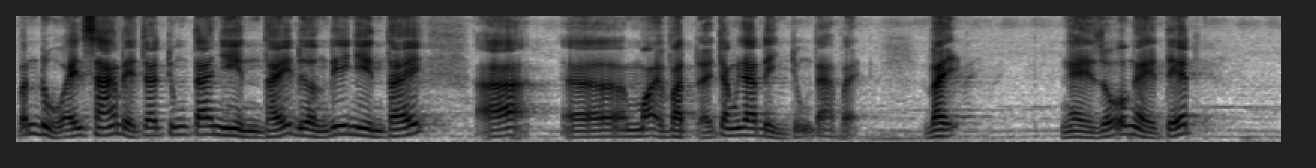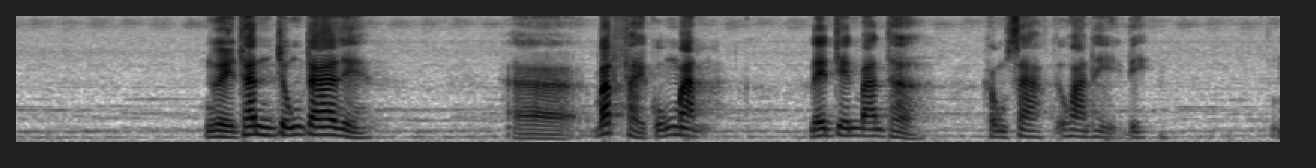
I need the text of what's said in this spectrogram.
Vẫn đủ ánh sáng để cho chúng ta nhìn thấy đường đi nhìn thấy à, à, mọi vật ở trong gia đình chúng ta vậy. Vậy ngày dỗ ngày tết người thân chúng ta gì? À, bắt phải cúng mặn lên trên ban thờ không sao cứ hoan hỷ đi. Ừ,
